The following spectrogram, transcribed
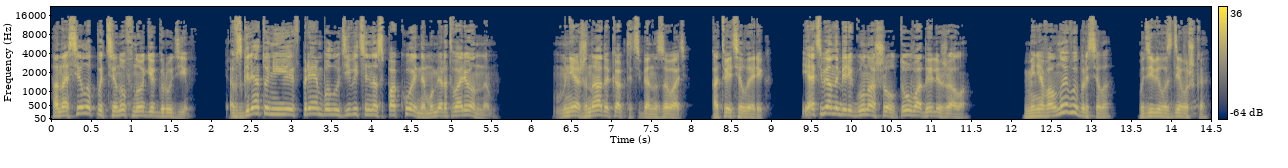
Она села, подтянув ноги к груди. Взгляд у нее и впрямь был удивительно спокойным, умиротворенным. «Мне же надо как-то тебя называть», — ответил Эрик. «Я тебя на берегу нашел, ты у воды лежала». «Меня волной выбросила?» — удивилась девушка.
